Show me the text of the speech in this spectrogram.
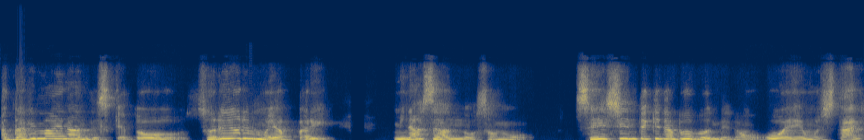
当たり前なんですけど、それよりもやっぱり皆さんのその精神的な部分での応援をしたいっ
